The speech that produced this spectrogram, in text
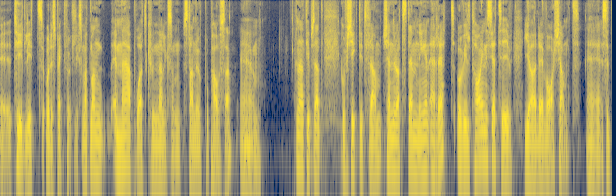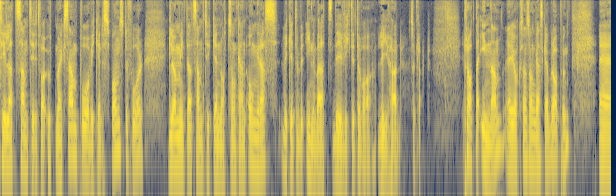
eh, tydligt och respektfullt. Liksom. Att man är med på att kunna liksom, stanna upp och pausa. Eh, en annan tips är att gå försiktigt fram. Känner du att stämningen är rätt och vill ta initiativ, gör det varsamt. Eh, se till att samtidigt vara uppmärksam på vilken respons du får. Glöm inte att samtycke är något som kan ångras, vilket innebär att det är viktigt att vara lyhörd såklart. Prata innan är ju också en sån ganska bra punkt. Eh,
